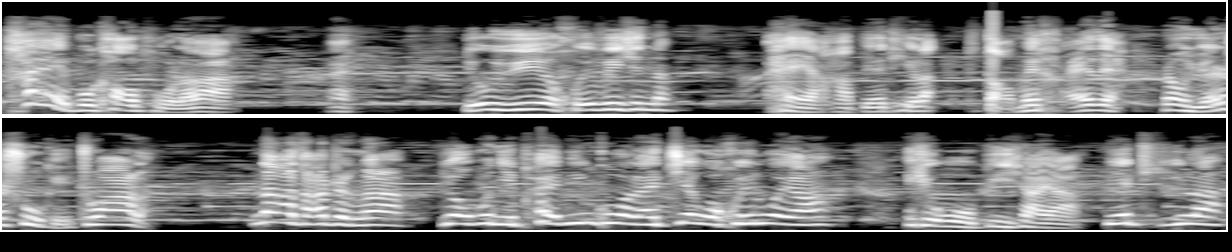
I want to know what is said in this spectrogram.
太不靠谱了吧？哎，刘虞回微信呢。哎呀，别提了，这倒霉孩子呀，让袁术给抓了，那咋整啊？要不你派兵过来接我回洛阳？哎呦，陛下呀，别提了，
